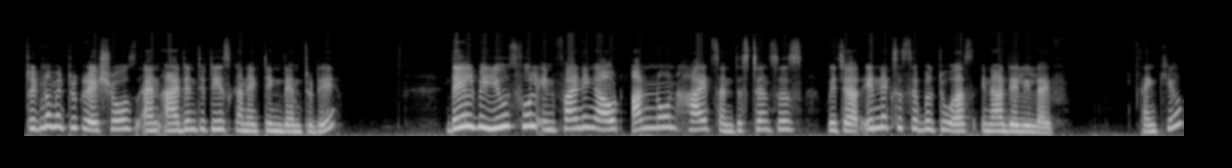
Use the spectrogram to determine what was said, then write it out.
trigonometric ratios and identities connecting them today. They will be useful in finding out unknown heights and distances which are inaccessible to us in our daily life. Thank you.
